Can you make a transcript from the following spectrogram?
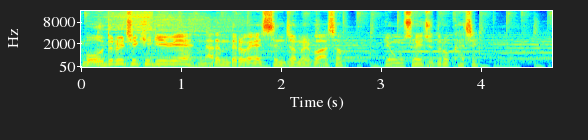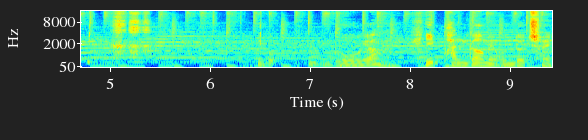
모두를 지키기 위해 나름대로 애쓴 점을 봐서 용서해 주도록 하지. 뭐, 뭐야? 뭐야? 이 반가움의 온도 차이.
